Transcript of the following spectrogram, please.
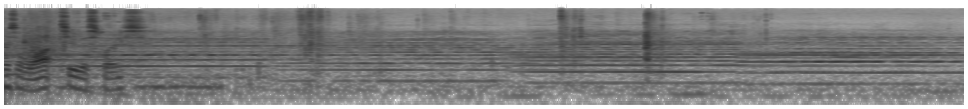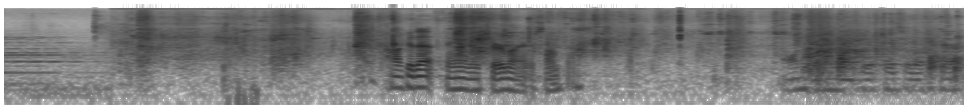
There's a lot to this place. Oh, look at that fan or turbine or something. I want to go to a closer look at that.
